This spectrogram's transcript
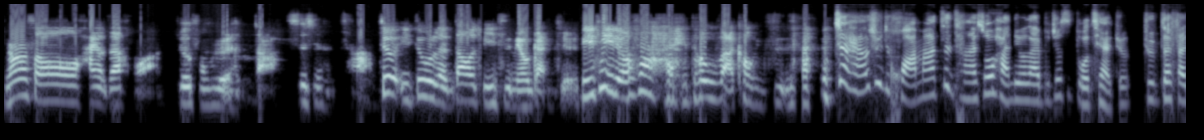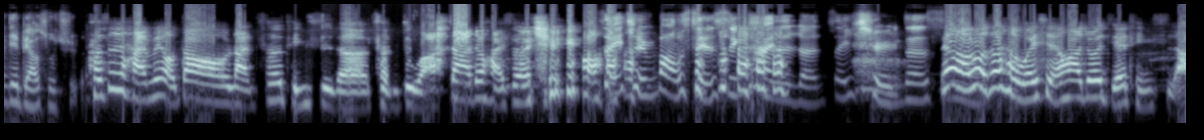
然后那时候还有在滑。就风雪很大，视线很差，就一度冷到鼻子没有感觉，鼻涕流下来都无法控制。这还要去滑吗？正常来说，寒流来不就是躲起来就就在饭店不要出去了？可是还没有到缆车停驶的程度啊，大家就还是会去滑。这一群冒险心态的人，这一群的没有啊。如果真的很危险的话，就会直接停驶啊。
